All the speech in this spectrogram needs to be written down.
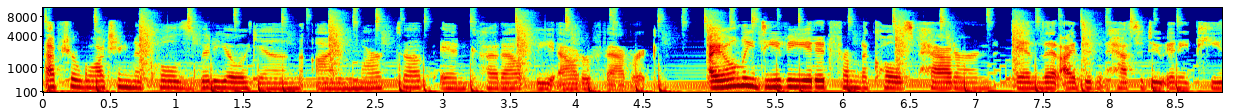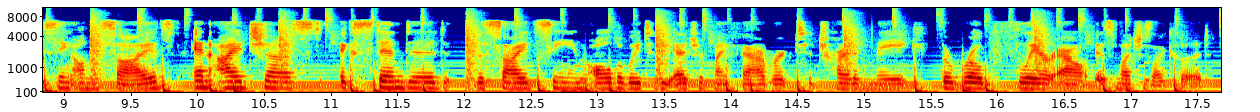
After watching Nicole's video again, I marked up and cut out the outer fabric. I only deviated from Nicole's pattern in that I didn't have to do any piecing on the sides, and I just extended the side seam all the way to the edge of my fabric to try to make the robe flare out as much as I could.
